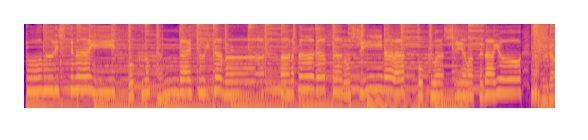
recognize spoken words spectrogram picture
と無理してない僕の考えすぎかな。あなたが楽しいなら僕は幸せだよ。素顔を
